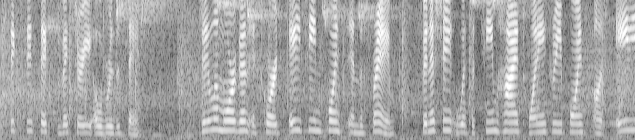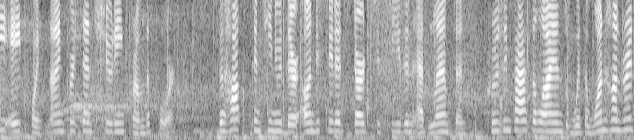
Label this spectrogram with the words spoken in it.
66 victory over the Saints. Jayla Morgan scored 18 points in the frame, finishing with a team high 23 points on 88.9% shooting from the floor. The Hawks continued their undefeated start to season at Lambton, cruising past the Lions with a 100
